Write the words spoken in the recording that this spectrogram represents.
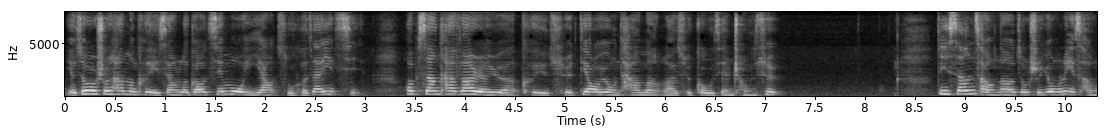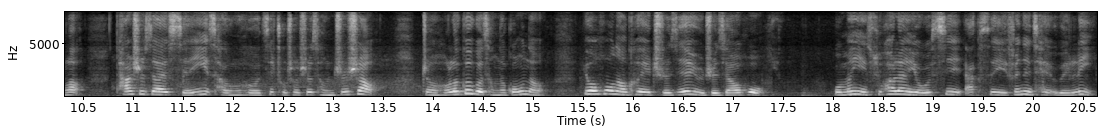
也就是说，它们可以像乐高积木一样组合在一起。Web 三开发人员可以去调用它们来去构建程序。第三层呢，就是用力层了，它是在协议层和基础设施层之上，整合了各个层的功能，用户呢可以直接与之交互。我们以区块链游戏 X Infinity 为例。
